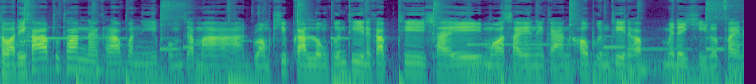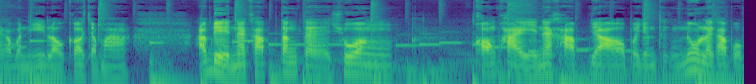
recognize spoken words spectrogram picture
สวัสดีครับทุกท่านนะครับ วันนี้ผมจะมารวมคลิปการลงพื้นที่นะครับ ที่ใช้มอไซค์ในการเข้าพื้นที่นะครับ ไม่ได้ขี่รถไฟนะครับ วันนี้เราก็จะมาอัปเดตนะครับ ตั้งแต่ช่วงคลองไผ่นะครับ ยาวไปจนถึงนู่นเลยครับ ผม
